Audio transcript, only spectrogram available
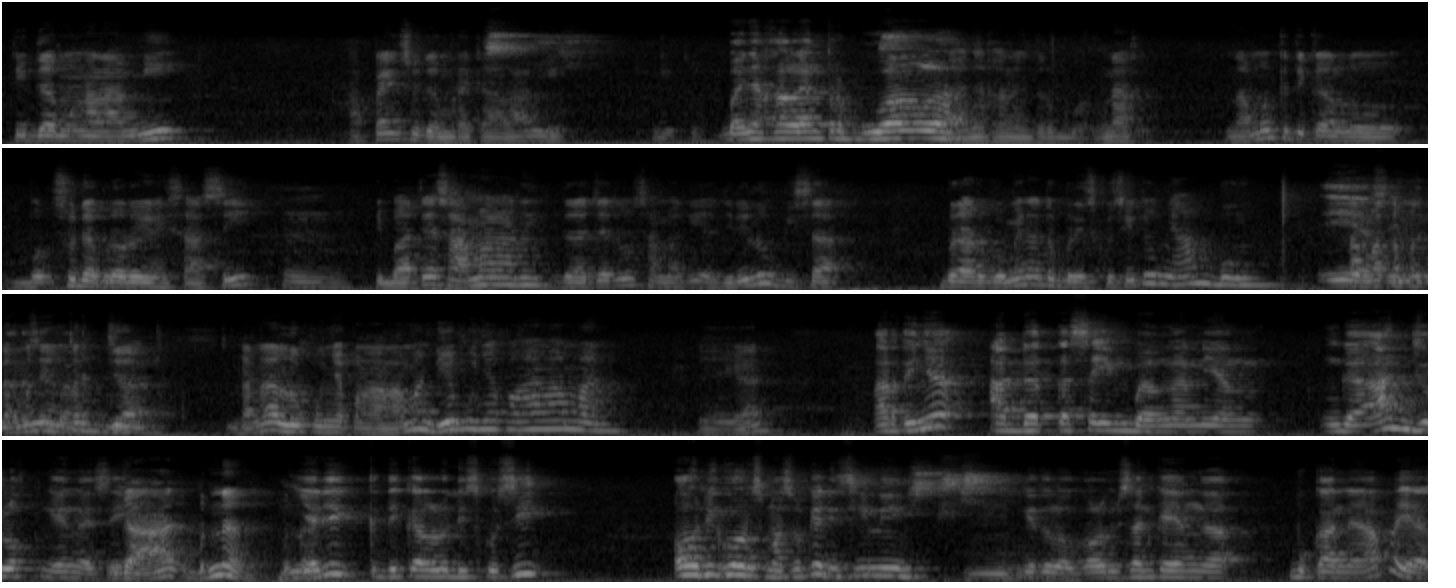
tidak mengalami apa yang sudah mereka alami gitu. Banyak hal yang terbuang lah. banyak hal yang terbuang. Nah namun ketika lo ber- sudah berorganisasi Hmm. ibaratnya sama lah nih derajat lo sama dia. Jadi lo bisa berargumen atau berdiskusi itu nyambung Iya sama teman-teman yang kerja. Karena lo punya pengalaman dia punya pengalaman. Ya kan? Artinya ada keseimbangan yang nggak anjlok ya nggak sih? Enggak, bener, bener. Jadi ketika lu diskusi, oh ini gue harus masuknya di sini, Hmm. gitu loh. Kalau misalnya kayak nggak, bukannya apa ya,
